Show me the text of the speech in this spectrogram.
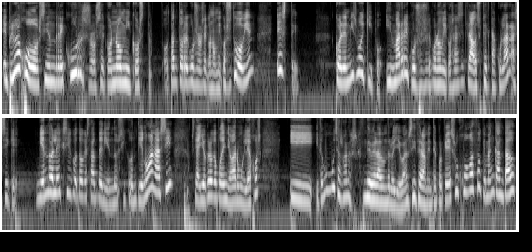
el primer juego sin recursos económicos, o tantos recursos económicos, estuvo bien. Este, con el mismo equipo y más recursos económicos, ha sido espectacular. Así que, viendo el éxito que están teniendo, si continúan así, o sea, yo creo que pueden llegar muy lejos. Y, tengo muchas ganas de ver a dónde lo llevan, sinceramente, porque es un juegazo que me ha encantado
